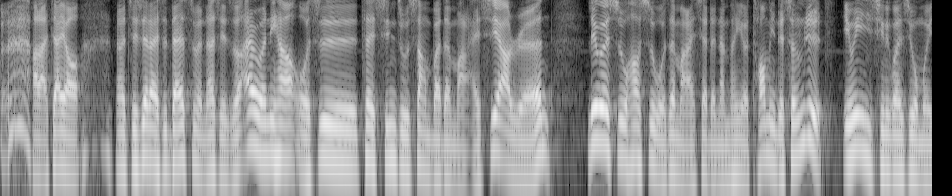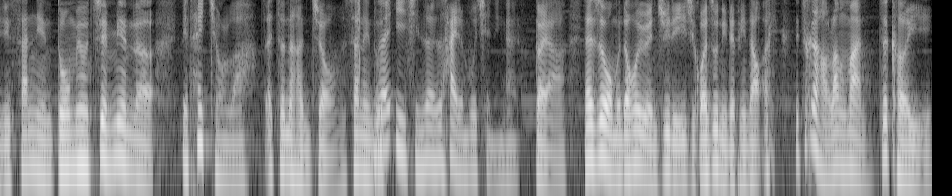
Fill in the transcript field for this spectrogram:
好了，加油！那接下来是 Desmond，他写说：“艾尔文你好，我是在新竹上班的马来西亚人。六月十五号是我在马来西亚的男朋友 Tommy 的生日。因为疫情的关系，我们已经三年多没有见面了，也太久了吧？哎，真的很久，三年多。那疫情真的是害人不浅，你看。对啊，但是我们都会远距离一起关注你的频道。哎，这个好浪漫，这可以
